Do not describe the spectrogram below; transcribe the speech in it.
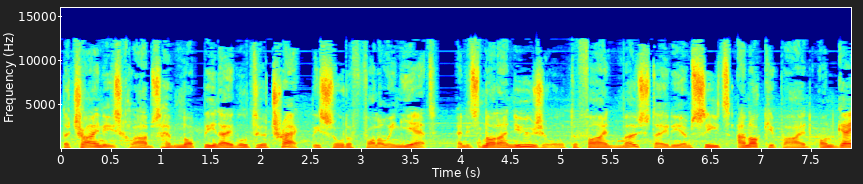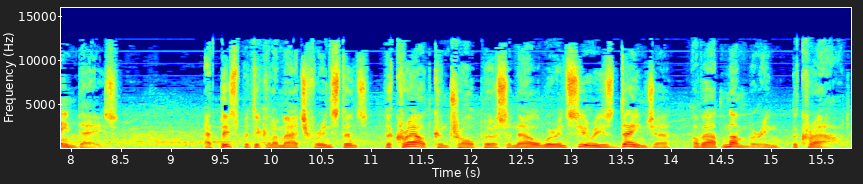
the Chinese clubs have not been able to attract this sort of following yet, and it's not unusual to find most stadium seats unoccupied on game days. At this particular match, for instance, the crowd control personnel were in serious danger of outnumbering the crowd.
